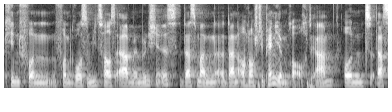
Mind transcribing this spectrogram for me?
Kind von, von großen Mietshauserben in München ist, dass man dann auch noch Stipendien braucht. Ja? Und das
